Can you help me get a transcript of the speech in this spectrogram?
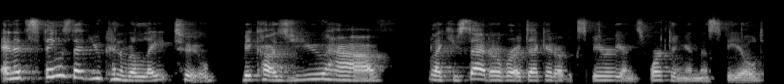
And it's things that you can relate to because you have, like you said, over a decade of experience working in this field.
